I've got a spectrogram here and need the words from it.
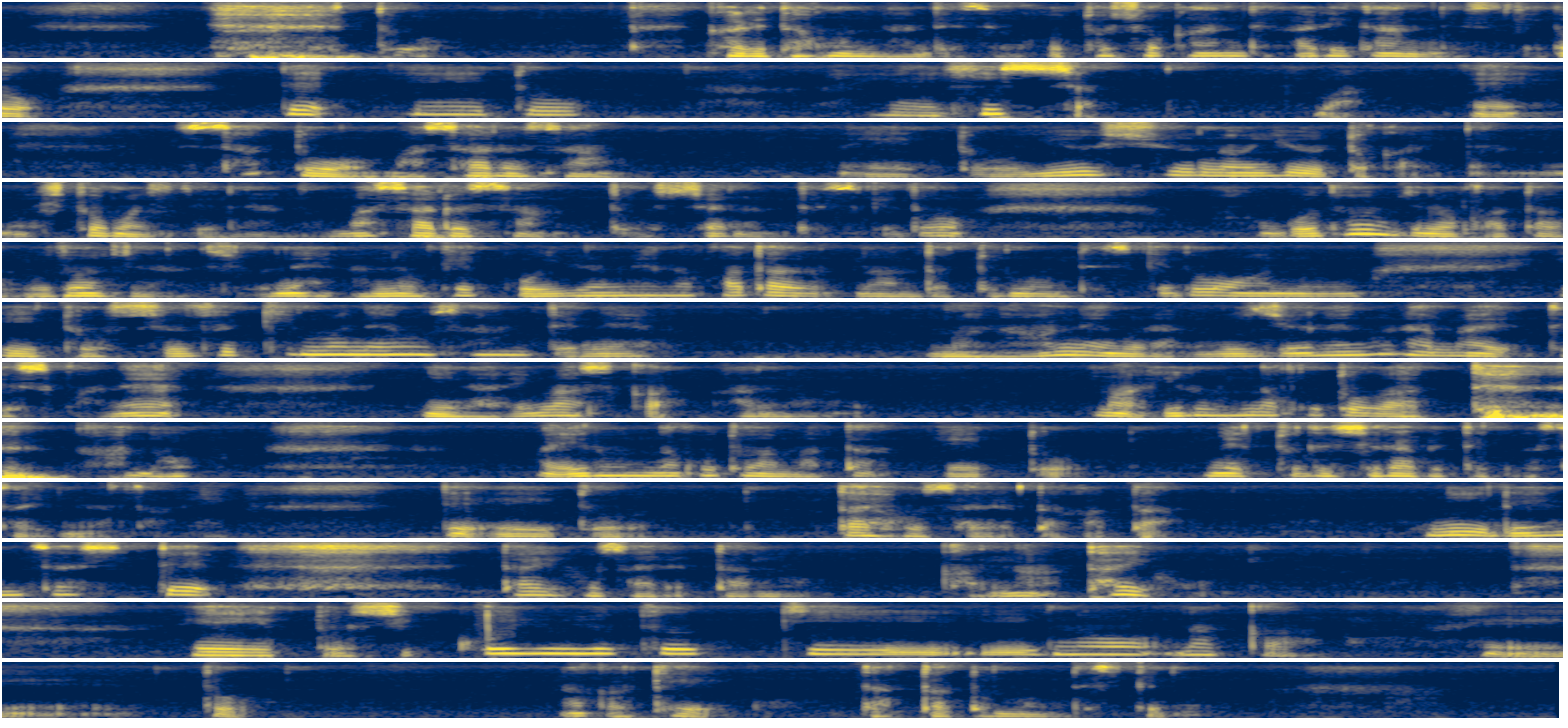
えっ、と、借りた本なんですよ。図書館で借りたんですけど、で、えっ、ー、と、えー、筆者は、えー、佐藤勝さん。えっ、ー、と、優秀の優と書いて、あの一文字でね、あの、勝さんっておっしゃるんですけど、ご存知の方はご存知なんでしょうね。あの、結構有名な方なんだと思うんですけど、あの、えっ、ー、と、鈴木宗男さんってね、まあ何年ぐらい、20年ぐらい前ですかね、になりますか。あの、まあいろんなことがあって あの、まあいろんなことはまた、えっ、ー、と、ネットで調べてください、皆さんね。で、えっ、ー、と、逮捕された方に連座して逮捕されたのかな？逮捕。えっ、ー、と、執行猶予付きの、なんか、えっ、ー、と、なんか刑だったと思うんですけど、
